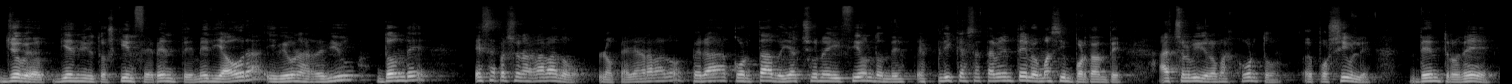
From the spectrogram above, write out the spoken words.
Yo veo 10 minutos, 15, 20, media hora y veo una review donde esa persona ha grabado lo que haya grabado, pero ha cortado y ha hecho una edición donde explica exactamente lo más importante. Ha hecho el vídeo lo más corto eh, posible dentro de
